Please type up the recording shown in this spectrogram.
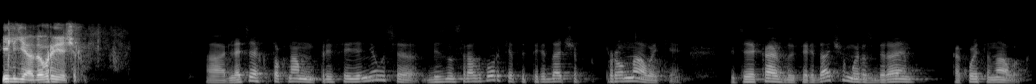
Илья, добрый вечер. А, Для тех, кто к нам присоединился, «Бизнес-разборки» – это передача про навыки, где каждую передачу мы разбираем какой-то навык.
